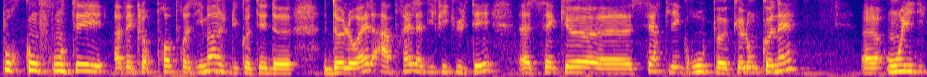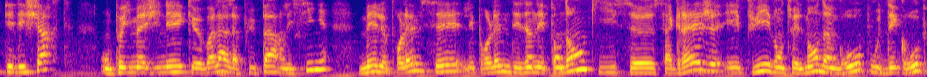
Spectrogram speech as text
pour confronter avec leurs propres images du côté de, de l'OL. Après, la difficulté, euh, c'est que certes, les groupes que l'on connaît ont édicté des chartes. On peut imaginer que voilà, la plupart les signent, mais le problème, c'est les problèmes des indépendants qui s'agrègent et puis éventuellement d'un groupe ou des groupes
